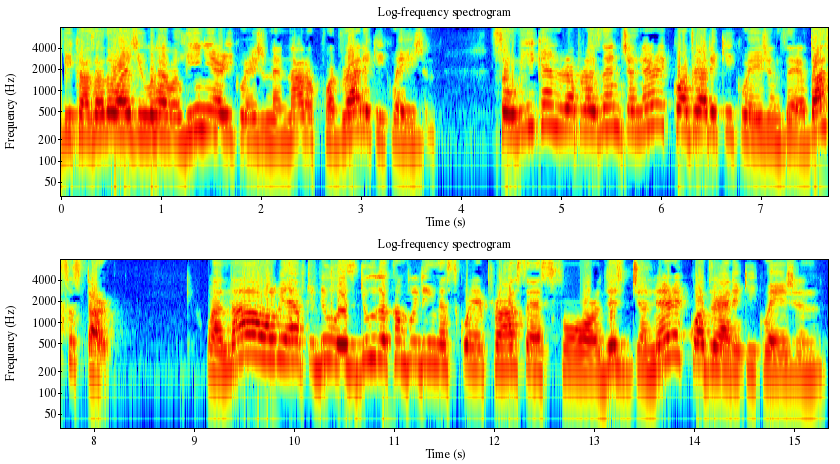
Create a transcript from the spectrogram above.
because otherwise you will have a linear equation and not a quadratic equation. So we can represent generic quadratic equations there. That's a start. Well, now all we have to do is do the completing the square process for this generic quadratic equation.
